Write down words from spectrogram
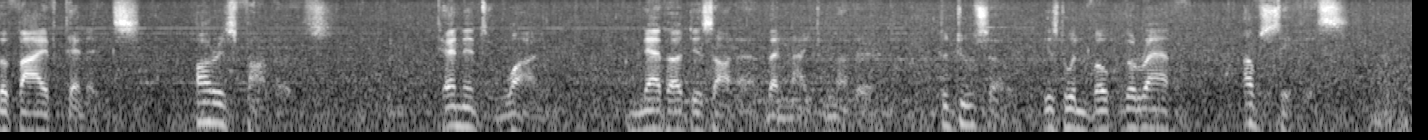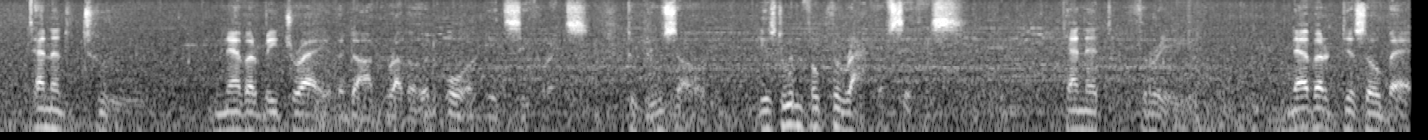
The five tenets are as follows. Tenet 1. Never dishonor the Night Mother. To do so is to invoke the wrath of Sithis. Tenet 2. Never betray the Dark Brotherhood or its secrets. To do so is to invoke the wrath of Sithis. Tenet 3. Never disobey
